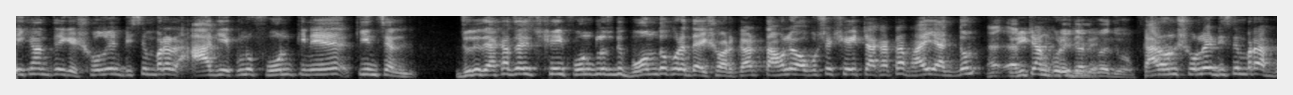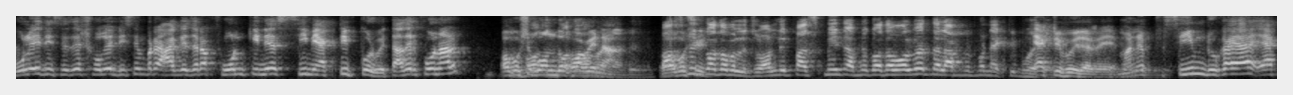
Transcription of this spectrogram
এইখান থেকে ষোলোই ডিসেম্বরের আগে কোনো ফোন কিনে কিনছেন যদি দেখা যায় সেই ফোনগুলো যদি বন্ধ করে দেয় সরকার তাহলে অবশ্যই সেই টাকাটা ভাই একদম হ্যাঁ, রিটার্ন করে দিবে। কারণ ষোলোই ডিসেম্বর বলেই দিছে যে ষোলোই ডিসেম্বরের আগে যারা ফোন কিনে সিম অ্যাক্টিভ করবে তাদের ফোন আর অবশ্যই বন্ধ হবে না। অবশ্যই কথা বলেছ। অনলি পাঁচ মিনিট আপনি কথা বলবেন তাহলে আপনার ফোন অ্যাক্টিভ হয়ে অ্যাক্টিভ হয়ে যাবে। মানে সিম ঢুকায়া এক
